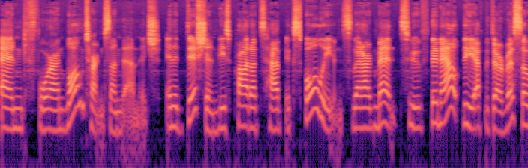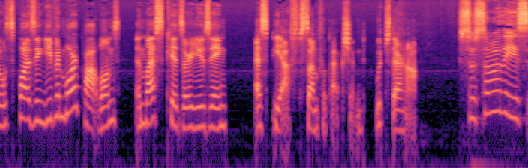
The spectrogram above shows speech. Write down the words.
and for long-term sun damage. In addition, these products have exfoliants that are meant to thin out the epidermis, so it's causing even more problems unless kids are using SPF sun protection, which they're not. So some of these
